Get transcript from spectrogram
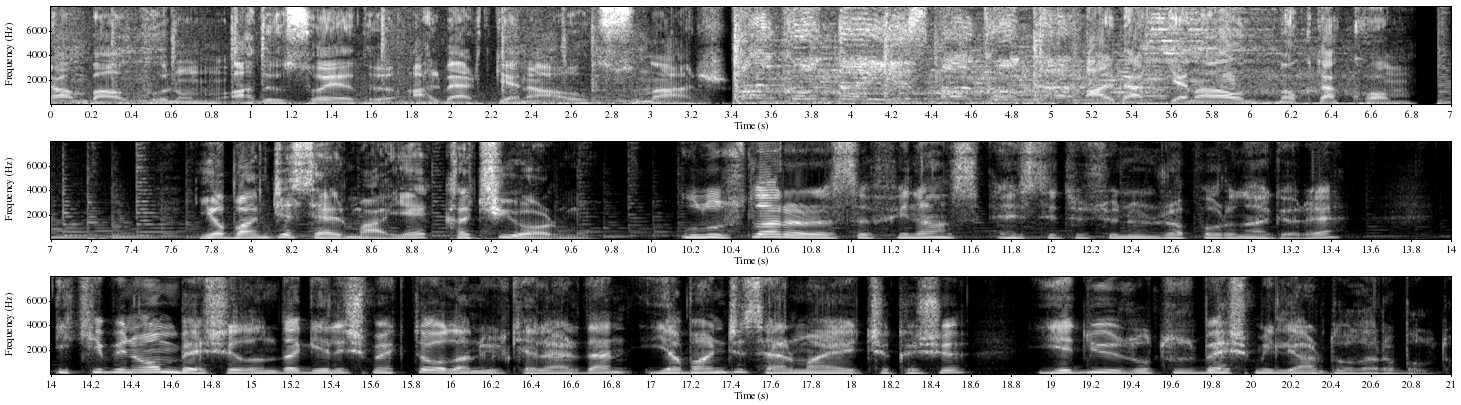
Cam Balkon'un adı soyadı Albert Genau sunar. Balkondayız balkonda. albertgenau.com Yabancı sermaye kaçıyor mu? Uluslararası Finans Enstitüsü'nün raporuna göre 2015 yılında gelişmekte olan ülkelerden yabancı sermaye çıkışı 735 milyar doları buldu.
